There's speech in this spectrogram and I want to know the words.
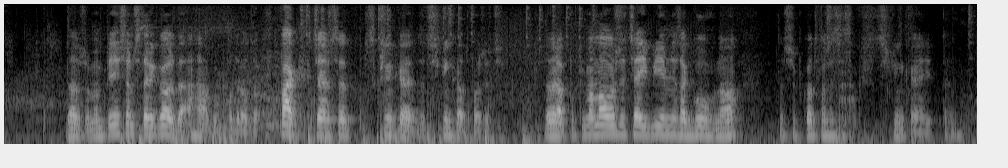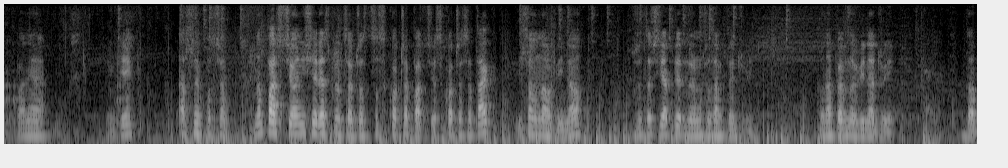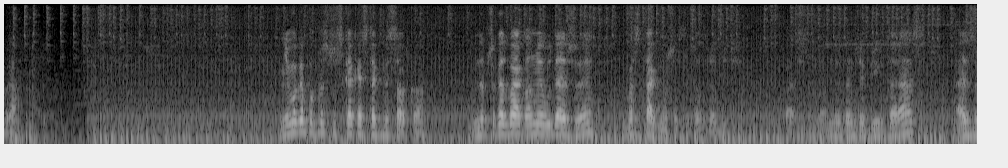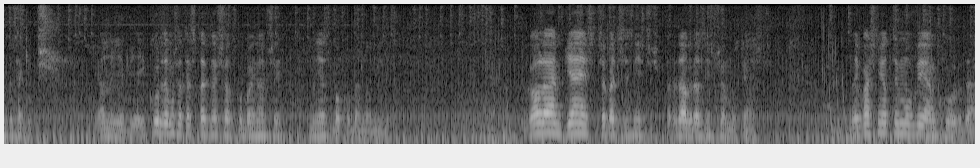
Dobrze, mam 54 golda. Aha, był po drodze. Fakt, chciałem sobie skrzynkę, znaczy świnkę otworzyć. Dobra, póki ma mało życia i bije mnie za gówno, to szybko otworzę sobie świnkę i ten... Panie... Dzięki. A w sumie. No patrzcie, oni się respią cały czas. Co skoczę? Patrzcie, skoczę se tak i są nowi, no. Że też ja pierdzę, muszę zamknąć drzwi. To na pewno wina drzwi. Dobra. Nie mogę po prostu skakać tak wysoko. Na przykład, bo jak on mnie uderzy, chyba że tak muszę tylko zrobić. Patrzcie, bo on mnie będzie bił teraz, a ja zrobię taki psz i on mnie nie bije. I kurde, muszę też stać na środku, bo inaczej mnie z boku będą bili. Golem, pięść, trzeba cię zniszczyć. Dobra, zniszczyłem mu pięść. No i właśnie o tym mówiłem, kurde.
